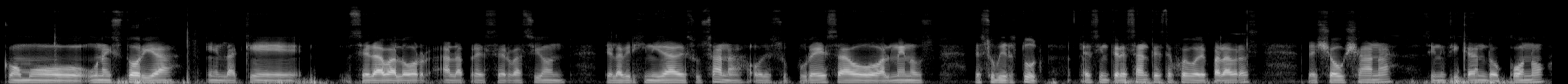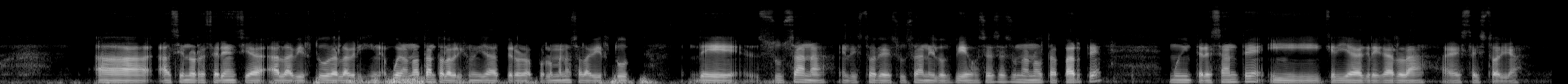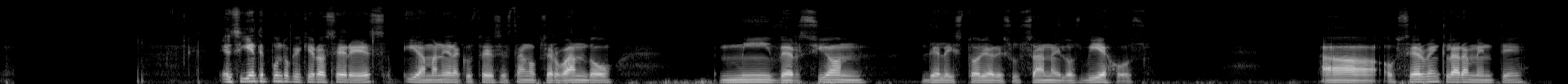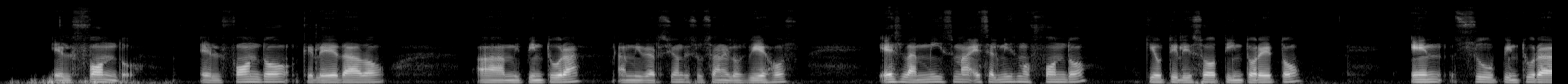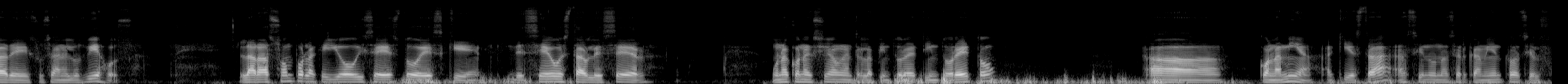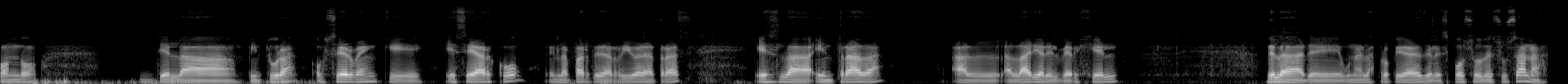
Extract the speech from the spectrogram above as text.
como una historia en la que se da valor a la preservación de la virginidad de Susana o de su pureza o al menos de su virtud. Es interesante este juego de palabras de Shoshana, significando cono, haciendo referencia a la virtud, a la virginidad, bueno, no tanto a la virginidad, pero por lo menos a la virtud de Susana, en la historia de Susana y los viejos. Esa es una nota aparte muy interesante y quería agregarla a esta historia. El siguiente punto que quiero hacer es, y a manera que ustedes están observando mi versión de la historia de Susana y los viejos, uh, observen claramente el fondo, el fondo que le he dado a mi pintura, a mi versión de Susana y los viejos, es la misma, es el mismo fondo que utilizó Tintoretto en su pintura de Susana y los Viejos. La razón por la que yo hice esto es que deseo establecer una conexión entre la pintura de Tintoretto ah, con la mía. Aquí está, haciendo un acercamiento hacia el fondo de la pintura. Observen que ese arco en la parte de arriba de atrás es la entrada al, área del vergel de, la, de una de las propiedades del esposo de Susana.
